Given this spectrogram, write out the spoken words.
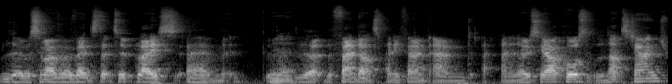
there were some other events that took place. Um, Yeah. the, the fan dance, Pen y Fan, and and an OCR course at the Nuts Challenge.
